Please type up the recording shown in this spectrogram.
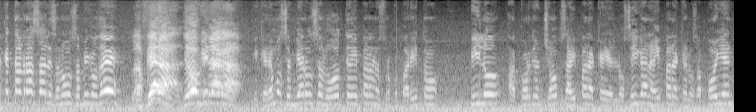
¿qué tal, raza? Les saludos amigos de La Fiera de Ojinaga. Y queremos enviar un saludote ahí para nuestro comparito Pilo Accordion Shops, ahí para que lo sigan, ahí para que los apoyen.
